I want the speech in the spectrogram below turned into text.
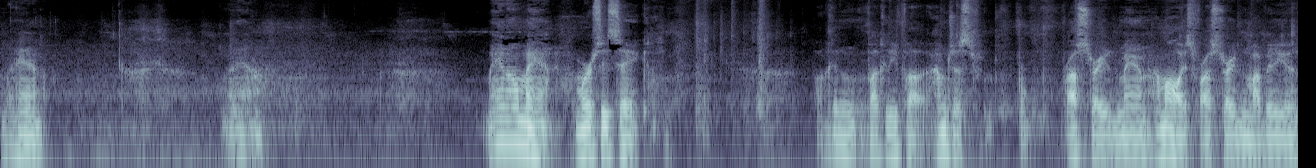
Man. Man. Man, oh man. Mercy's sake. Fucking fuckity fuck. I'm just fr frustrated, man. I'm always frustrated in my videos.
